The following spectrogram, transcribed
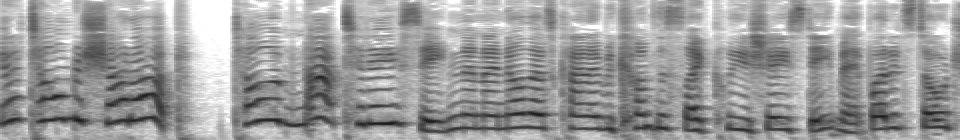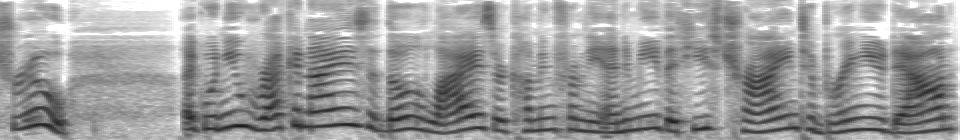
You got to tell him to shut up. Tell him not today, Satan. And I know that's kind of become this like cliche statement, but it's so true. Like when you recognize that those lies are coming from the enemy, that he's trying to bring you down,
